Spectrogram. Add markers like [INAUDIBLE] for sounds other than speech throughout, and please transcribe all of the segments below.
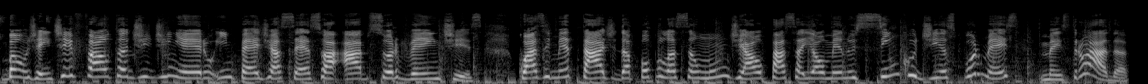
Bom, gente, falta de dinheiro impede acesso a absorventes. Quase metade da população mundial passa aí ao menos cinco dias por mês menstruada.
